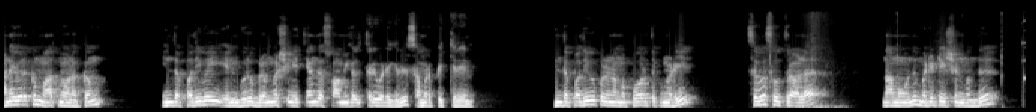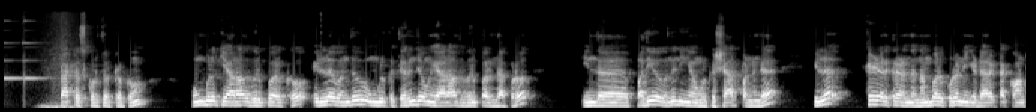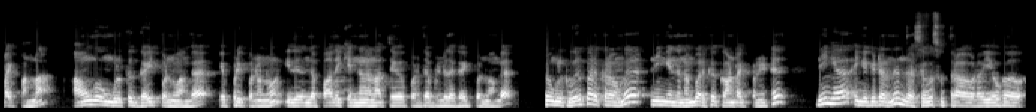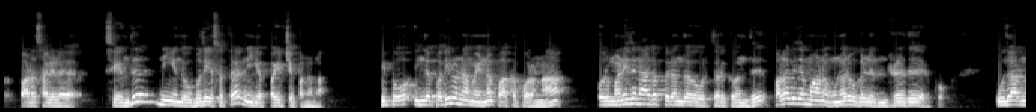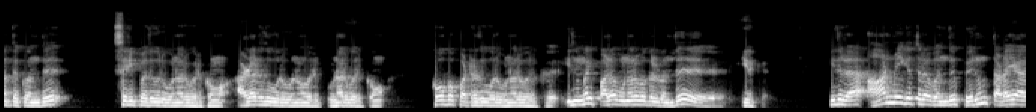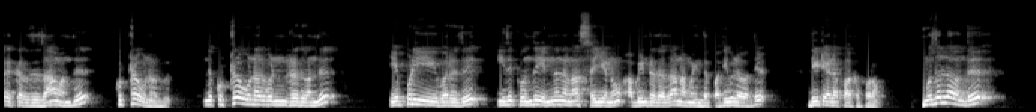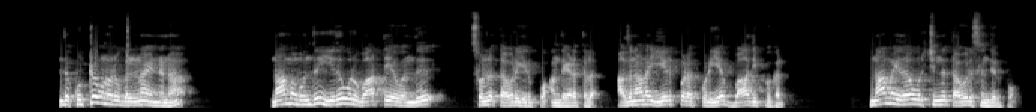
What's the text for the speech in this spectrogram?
அனைவருக்கும் ஆத்ம வணக்கம். இந்த பதிவை என் குரு பிரம்மஸ்ரீ நித்யானந்த சுவாமிகள் திருவடிகளில் சமர்ப்பிக்கிறேன். இந்த பதிவுக்குள்ள நம்ம போகிறதுக்கு முன்னாடி சிவசூத்ரால நாம் வந்து மெடிடேஷன் வந்து ப்ராக்டிஸ் கொடுத்துட்ருக்கோம். உங்களுக்கு யாராவது விருப்பம் இருக்கோ இல்லை வந்து உங்களுக்கு தெரிஞ்சவங்க யாராவது விருப்பம் இருந்தால் கூட இந்த பதிவை வந்து நீங்கள் அவங்களுக்கு ஷேர் பண்ணுங்கள் இல்லை கீழே இருக்கிற அந்த நம்பருக்கு கூட நீங்கள் டைரெக்டாக காண்டாக்ட் பண்ணலாம். அவங்க உங்களுக்கு கைட் பண்ணுவாங்க. எப்படி பண்ணணும்? இது இந்த பாதைக்கு என்னென்னலாம் தேவைப்படுது அப்படின்றத கைட் பண்ணுவாங்க. ஸோ உங்களுக்கு விருப்பம் இருக்கிறவங்க நீங்கள் இந்த நம்பருக்கு காண்டாக்ட் பண்ணிவிட்டு நீங்கள் எங்ககிட்ட இருந்து இந்த சிவசுத்ராவோட யோகா பாடசாலையில் சேர்ந்து நீங்கள் இந்த உபதேசத்தை நீங்கள் பயிற்சி பண்ணலாம். இப்போது இந்த பதிவில் நாம் என்ன பார்க்க போகிறோம்னா ஒரு மனிதனாக பிறந்த ஒருத்தருக்கு வந்து பலவிதமான உணர்வுகள் என்றது இருக்கும். உதாரணத்துக்கு வந்து சிரிப்பது ஒரு உணர்வு இருக்கும் அழறது ஒரு உணர்வு உணர்வு இருக்கும் கோபப்படுறது ஒரு உணர்வு இருக்குது இது மாதிரி பல உணர்வுகள் வந்து இருக்கு. இதில் ஆன்மீகத்தில் வந்து பெரும் தடையாக இருக்கிறது தான் வந்து குற்ற உணர்வு. இந்த குற்ற உணர்வுன்றது வந்து எப்படி வருது இதுக்கு வந்து என்னென்னலாம் செய்யணும் அப்படின்றத தான் நம்ம இந்த பதிவில் வந்து டீட்டெயிலாக பார்க்க போகிறோம் முதல்ல வந்து இந்த குற்ற உணர்வுகள்னால் என்னென்னா நாம் வந்து ஏதோ ஒரு வார்த்தையை வந்து சொல்ல தவறி இருப்போம் அந்த இடத்துல. அதனால் ஏற்படக்கூடிய பாதிப்புகள். நாம் ஏதோ ஒரு சின்ன தவறு செஞ்சுருப்போம்.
